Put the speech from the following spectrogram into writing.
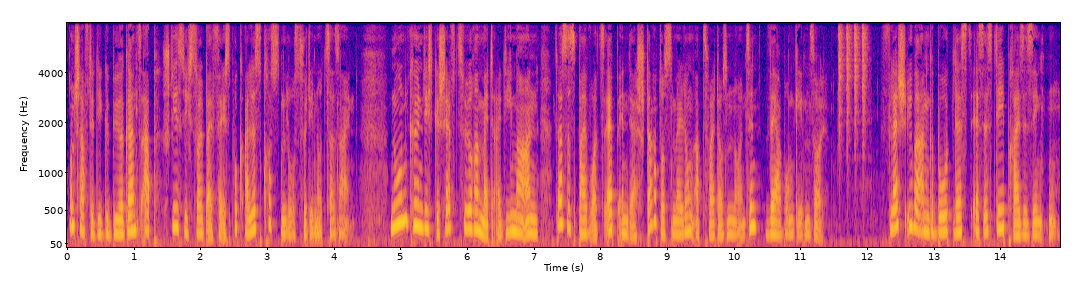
und schaffte die Gebühr ganz ab. Schließlich soll bei Facebook alles kostenlos für die Nutzer sein. Nun kündigt Geschäftsführer Matt Idima an, dass es bei WhatsApp in der Statusmeldung ab 2019 Werbung geben soll. Flash-Überangebot lässt SSD-Preise sinken.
